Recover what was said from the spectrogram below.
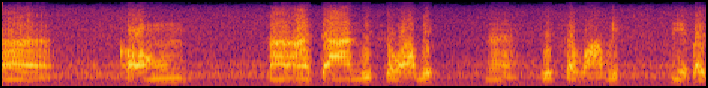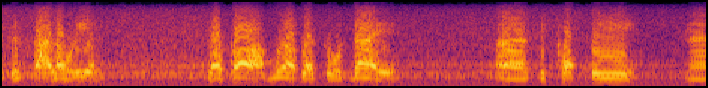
อของอาจารย์วิศวามิตร วิศวามิตรนี่ไปศึกษาเล่าเรียน แล้วก็เมื่อประสูติได้สิบหกปีนะ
